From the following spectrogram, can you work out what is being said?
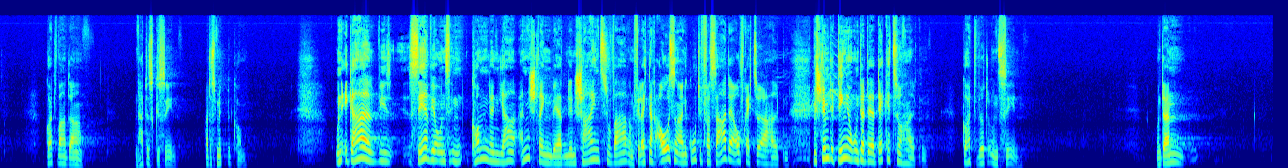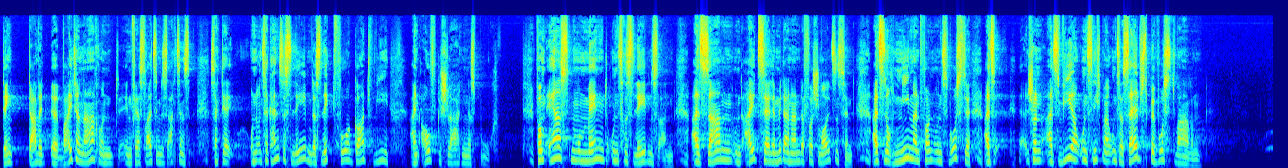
Gott war da und hat es gesehen, hat es mitbekommen. Und egal wie sehr wir uns im kommenden Jahr anstrengen werden, den Schein zu wahren, vielleicht nach außen eine gute Fassade aufrechtzuerhalten, bestimmte Dinge unter der Decke zu halten. Gott wird uns sehen. Und dann denkt David äh, weiter nach und in Vers 13 bis 18 sagt er, und unser ganzes Leben, das liegt vor Gott wie ein aufgeschlagenes Buch. Vom ersten Moment unseres Lebens an, als Samen und Eizelle miteinander verschmolzen sind, als noch niemand von uns wusste, als, schon als wir uns nicht mal unser Selbst bewusst waren,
